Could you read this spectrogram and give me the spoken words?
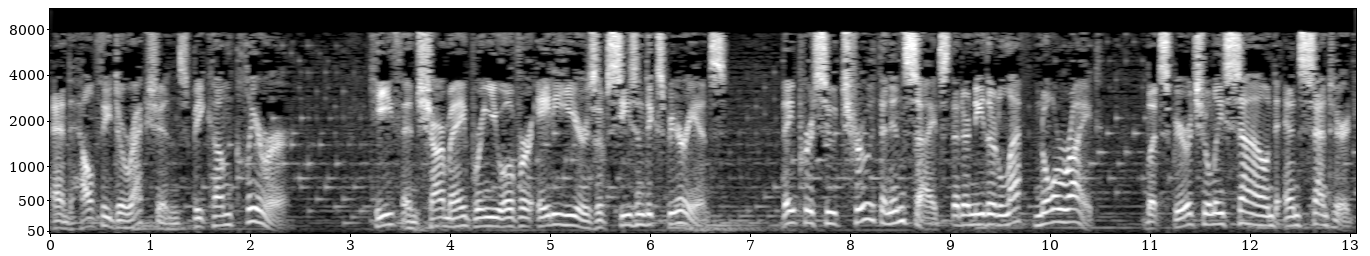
and healthy directions become clearer. Keith and Charmaine bring you over 80 years of seasoned experience. They pursue truth and insights that are neither left nor right, but spiritually sound and centered,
